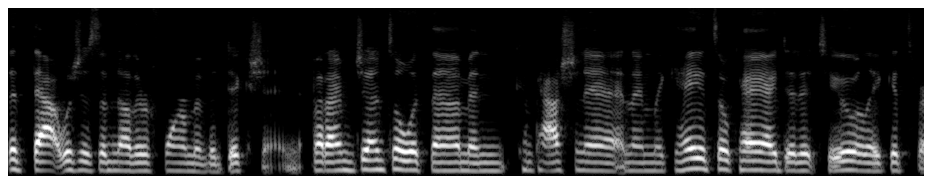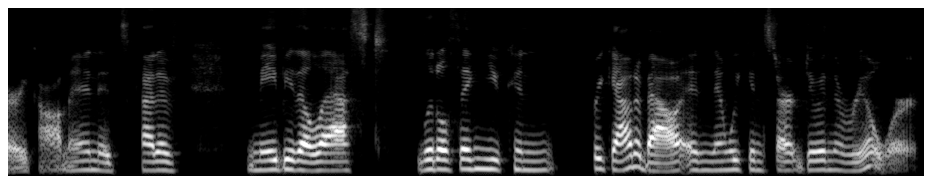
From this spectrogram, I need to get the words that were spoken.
that that was just another form of addiction but i'm gentle with them and compassionate and i'm like hey it's okay i did it too like it's very common it's kind of maybe the last little thing you can freak out about and then we can start doing the real work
